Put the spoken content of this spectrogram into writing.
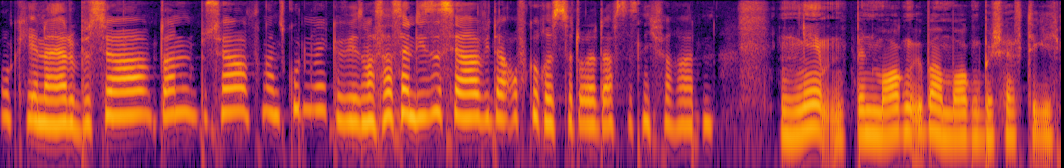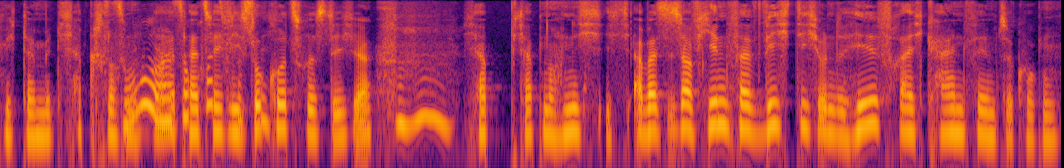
okay, naja, du bist ja dann bist ja auf einem ganz guten Weg gewesen. Was hast du denn dieses Jahr wieder aufgerüstet oder darfst du es nicht verraten? Nee, bin morgen übermorgen beschäftige ich mich damit. Ich habe es noch so, nicht. Ja, so tatsächlich so kurzfristig, ja. Ich habe ich hab noch nicht, ich, aber es ist auf jeden Fall wichtig und hilfreich, keinen Film zu gucken.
